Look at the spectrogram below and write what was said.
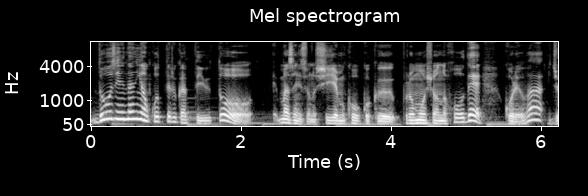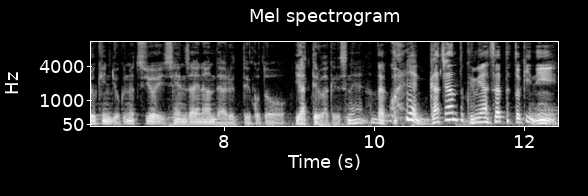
同時に何が起こってるかっていうとまさにその CM 広告プロモーションの方でこれは除菌力の強い洗剤なんであるっていうことをやってるわけですね。だからこれがガチャンと組み合わさった時に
